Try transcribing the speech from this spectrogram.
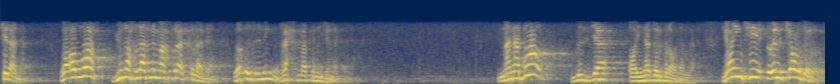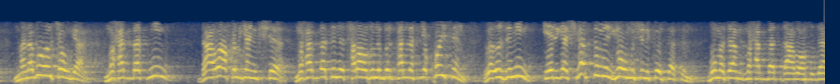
keladi. Va olloh gunohlarni mag'firat qiladi va o'zining rahmatini jo'natadi. Mana bu bizga oynadir birodarlar. Yoinki o'lchovdir. Mana bu o'lchovga muhabbatning davo qilgan kishi muhabbatini tarozini bir pallasiga qo'ysin va o'zining ergashyaptimi yo'qmi shuni ko'rsatsin bo'lmasam muhabbat davosida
